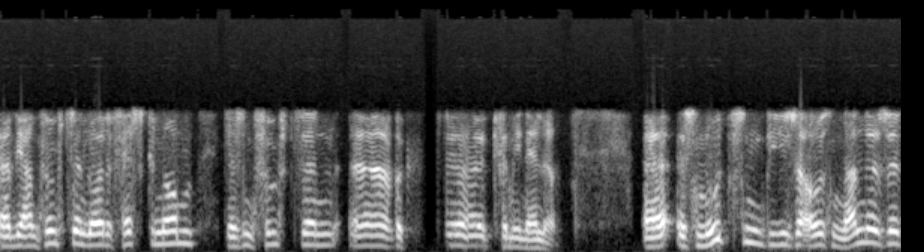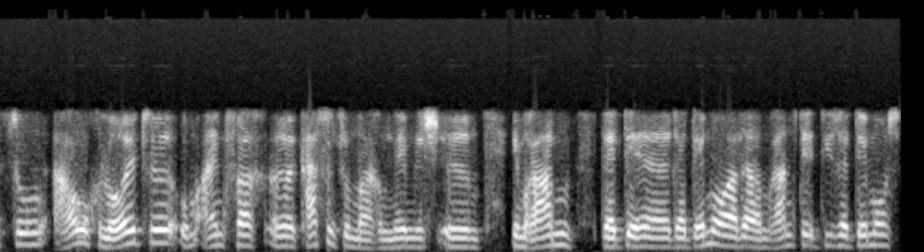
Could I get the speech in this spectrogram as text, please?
äh, wir haben 15 Leute festgenommen, das sind 15 äh, äh, Kriminelle. Äh, es nutzen diese Auseinandersetzungen auch Leute, um einfach äh, Kasse zu machen, nämlich äh, im Rahmen der, der, der Demo oder am Rand dieser Demos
